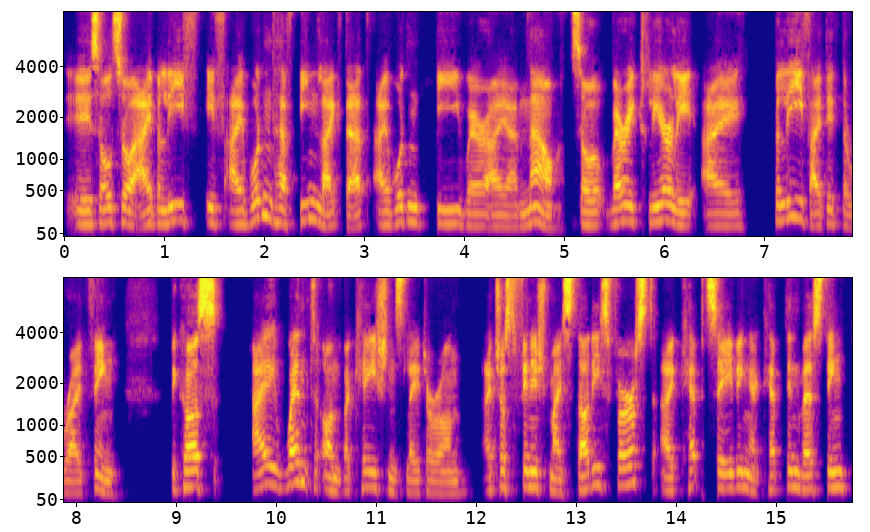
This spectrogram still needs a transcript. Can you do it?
is also I believe if I wouldn't have been like that, I wouldn't be where I am now. So, very clearly, I believe I did the right thing because I went on vacations later on. I just finished my studies first. I kept saving, I kept investing.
